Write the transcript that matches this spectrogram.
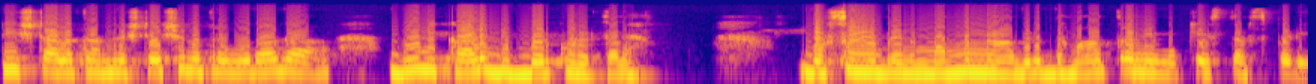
ಟೀ ಸ್ಟಾಲ್ ಹತ್ರ ಅಂದ್ರೆ ಸ್ಟೇಷನ್ ಹತ್ರ ಹೋದಾಗ ಭೂಮಿ ಕಾಲಿಗೆ ಬಿದ್ದು ಬೇಡ್ಕೊಂಡಿರ್ತಾಳೆ. ದೊಡ್ಡ ಸಾಹೇಬ್ರೆ ನಮ್ಮ ವಿರುದ್ಧ ಮಾತ್ರ ನೀವು ಕೇಸ್ ತರಿಸ್ಬೇಡಿ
